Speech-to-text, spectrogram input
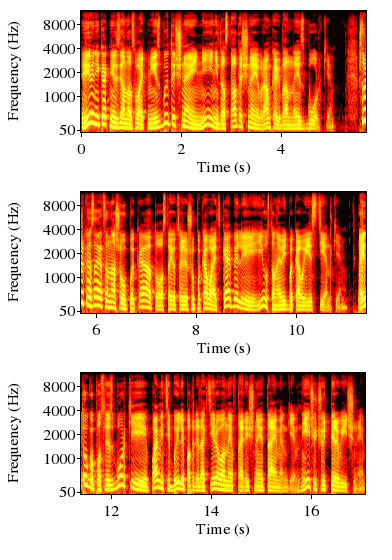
ее никак нельзя назвать ни избыточной, ни недостаточной в рамках данной сборки. Что же касается нашего ПК, то остается лишь упаковать кабели и установить боковые стенки. По итогу после сборки памяти были подредактированы вторичные тайминги и чуть-чуть первичные.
